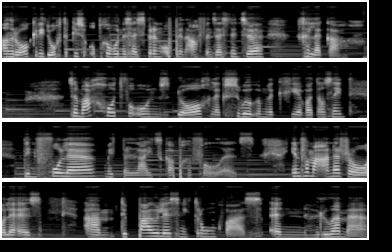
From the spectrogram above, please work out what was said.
Dan raak die dogtertjie so opgewonde, sy spring op en af en sy's net so gelukkig. So mag God vir ons daagliks so oomblik gee wat ons net ten volle met blydskap gevul is. Een van my ander verhale is um toe Paulus in die tronk was in Rome,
